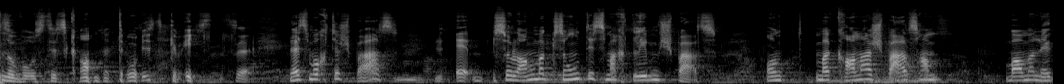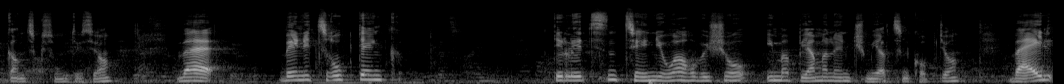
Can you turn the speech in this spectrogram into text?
was. noch was. Das kann nicht alles gewesen sein. Nein, Es macht ja Spaß. Äh, Solange man gesund ist, macht Leben Spaß. Und man kann auch Spaß haben, wenn man nicht ganz gesund ist. Ja? Weil, wenn ich zurückdenke, die letzten zehn Jahre habe ich schon immer permanent Schmerzen gehabt, ja. Weil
